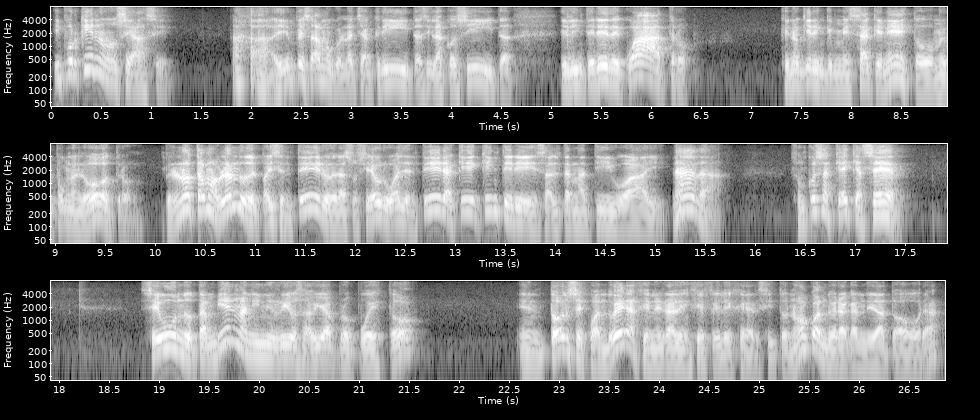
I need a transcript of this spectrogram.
¿Y por qué no se hace? Ah, ahí empezamos con las chacritas y las cositas, el interés de cuatro, que no quieren que me saquen esto o me pongan lo otro. Pero no estamos hablando del país entero, de la sociedad uruguaya entera. ¿Qué, qué interés alternativo hay? Nada. Son cosas que hay que hacer. Segundo, también Manini Ríos había propuesto, entonces cuando era general en jefe del ejército, no cuando era candidato ahora,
